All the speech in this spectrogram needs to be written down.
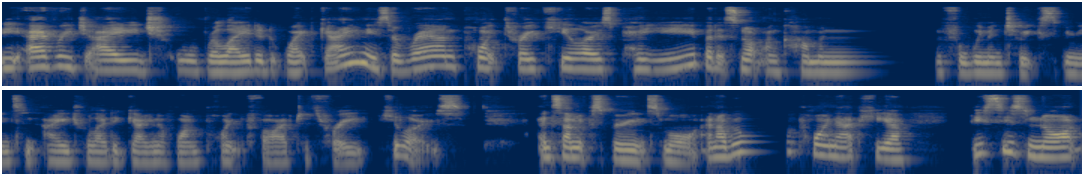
The average age or related weight gain is around 0.3 kilos per year, but it's not uncommon for women to experience an age related gain of 1.5 to 3 kilos, and some experience more. And I will point out here this is not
